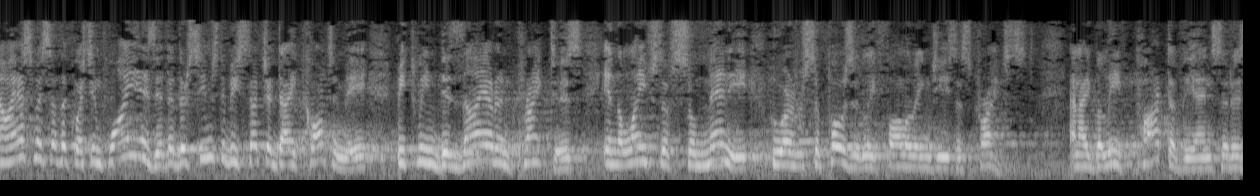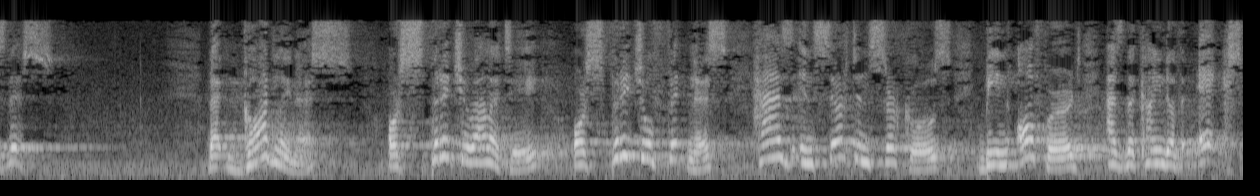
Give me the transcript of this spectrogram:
Now I ask myself the question, why is it that there seems to be such a dichotomy between desire and practice in the lives of so many who are supposedly following Jesus Christ? And I believe part of the answer is this. That godliness or spirituality or spiritual fitness has in certain circles been offered as the kind of X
